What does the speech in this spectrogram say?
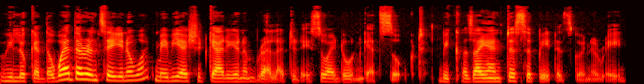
we look at the weather and say, you know what, maybe I should carry an umbrella today so I don't get soaked because I anticipate it's going to rain.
